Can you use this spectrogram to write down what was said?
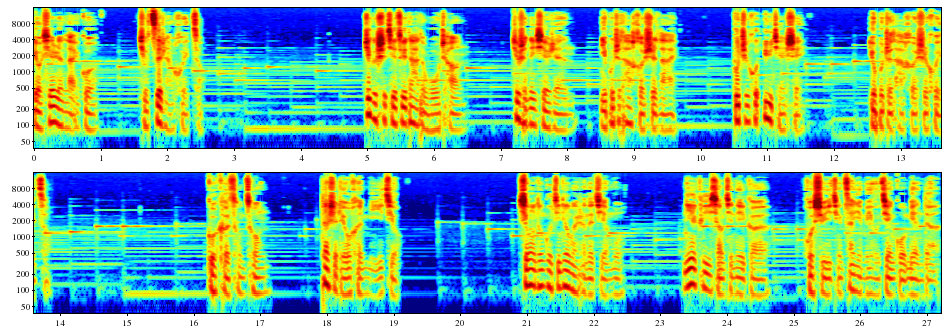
有些人来过，就自然会走。”这个世界最大的无常，就是那些人，你不知他何时来，不知会遇见谁，又不知他何时会走。过客匆匆，但是留痕弥久。希望通过今天晚上的节目，你也可以想起那个。或许已经再也没有见过面的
